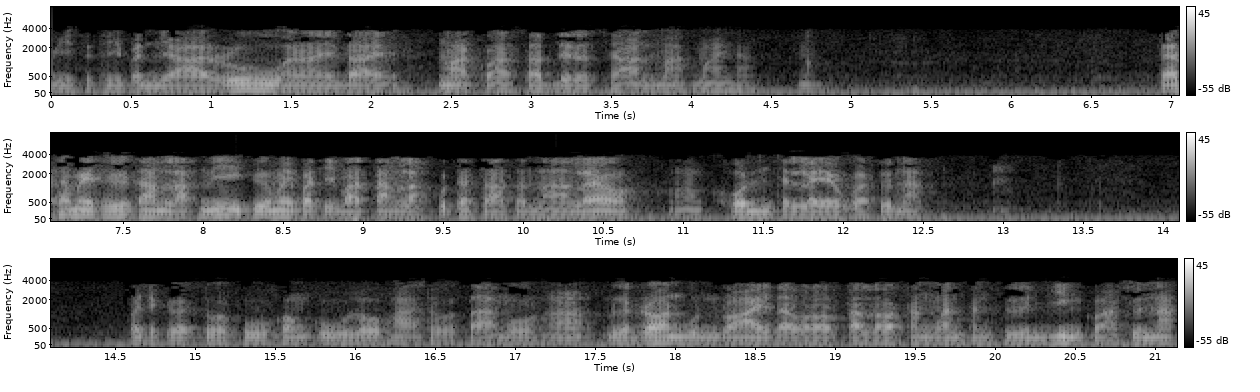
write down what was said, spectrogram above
มีสติปัญญารู้อะไรได้มากกว่าสัตว์เดรัจฉานมากมายนักแต่ถ้าไม่ถือตามหลักนี้คือไม่ปฏิบัติตามหลักพุทธศาสนาแล้วคนจะเลวกว่าสุนัข ก็จะเกิดตัวกูของกูโลภะโทสะโมหะเดือดร้อนวุ่นวายตลอดตลอดทั้งวันทั้งคืนยิ่งกว่าสุนัข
